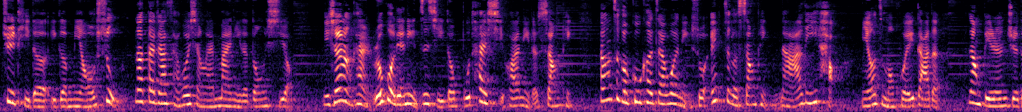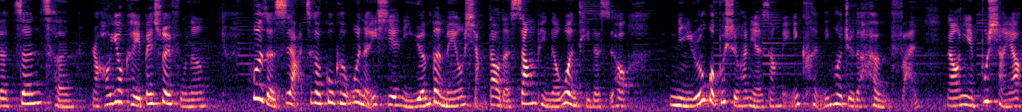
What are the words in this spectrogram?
具体的一个描述，那大家才会想来买你的东西哦。你想想看，如果连你自己都不太喜欢你的商品，当这个顾客在问你说：“诶，这个商品哪里好？”你要怎么回答的，让别人觉得真诚，然后又可以被说服呢？或者是啊，这个顾客问了一些你原本没有想到的商品的问题的时候，你如果不喜欢你的商品，你肯定会觉得很烦，然后你也不想要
